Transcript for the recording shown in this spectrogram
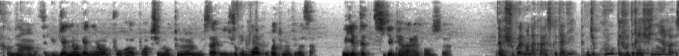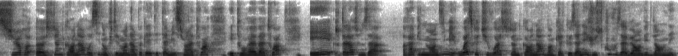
trop bien c'est du gagnant gagnant pour pour absolument tout le monde donc ça et je comprends pas pourquoi tout le monde fait pas ça il y a peut-être si quelqu'un a la réponse euh, je suis complètement d'accord avec ce que tu as dit. Du coup, je voudrais finir sur euh, Student Corner aussi. Donc, je t'ai demandé un peu quelle était ta mission à toi et ton rêve à toi. Et tout à l'heure, tu nous as rapidement dit, mais où est-ce que tu vois Student Corner dans quelques années? Jusqu'où vous avez envie de l'emmener?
